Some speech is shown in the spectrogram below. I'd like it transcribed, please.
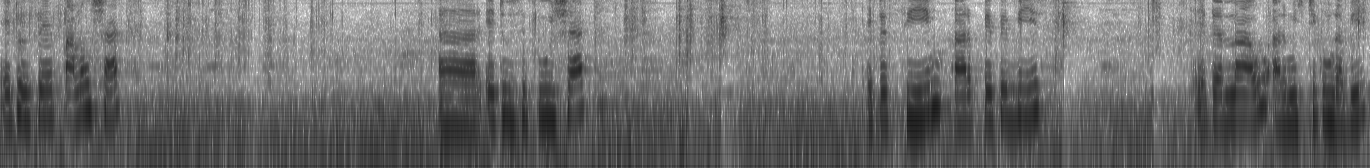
এটা হচ্ছে পালং শাক আর এটা হচ্ছে পুঁই শাক এটা সিম আর পেঁপে বীজ এটা লাউ আর মিষ্টি কুমড়া বীজ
